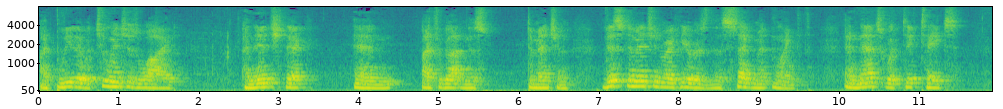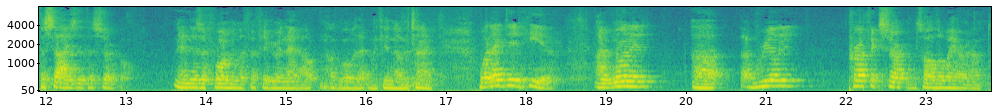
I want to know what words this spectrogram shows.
I believe they were two inches wide, an inch thick, and I've forgotten this dimension. This dimension right here is the segment length, and that's what dictates the size of the circle. And there's a formula for figuring that out, and I'll go over that with you another time. What I did here, I wanted uh, a really perfect circles all the way around.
